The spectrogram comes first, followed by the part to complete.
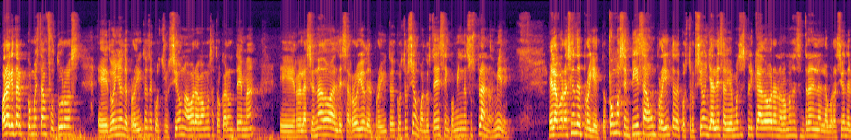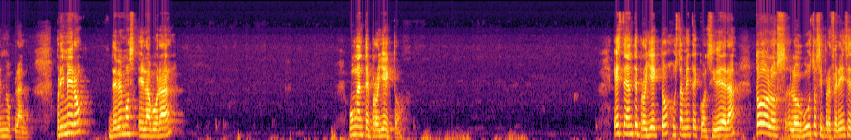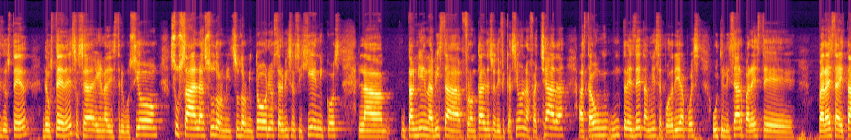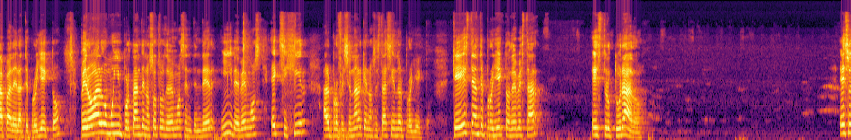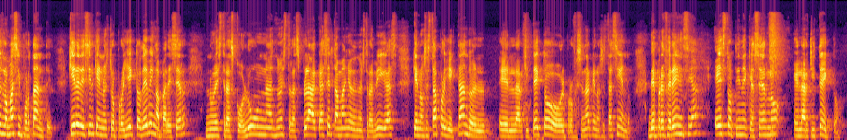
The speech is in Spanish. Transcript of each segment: Hola, ¿qué tal? ¿Cómo están futuros eh, dueños de proyectos de construcción? Ahora vamos a tocar un tema eh, relacionado al desarrollo del proyecto de construcción. Cuando ustedes se encomiendan sus planos, miren. Elaboración del proyecto. ¿Cómo se empieza un proyecto de construcción? Ya les habíamos explicado, ahora nos vamos a centrar en la elaboración del mismo plano. Primero, debemos elaborar un anteproyecto. Este anteproyecto justamente considera todos los, gustos y preferencias de usted, de ustedes, o sea, en la distribución, sus salas, su, dormitorio, servicios higiénicos, también la vista frontal de su edificación, la fachada, hasta un, 3D también se podría pues utilizar para este para esta etapa del anteproyecto, pero algo muy importante nosotros debemos entender y debemos exigir al profesional que nos está haciendo el proyecto. Que este anteproyecto debe estar estructurado. Eso es lo más importante. Quiere decir que en nuestro proyecto deben aparecer nuestras columnas, nuestras placas, el tamaño de nuestras vigas que nos está proyectando el, el, arquitecto o el profesional que nos está haciendo. De preferencia, esto tiene que hacerlo el arquitecto.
